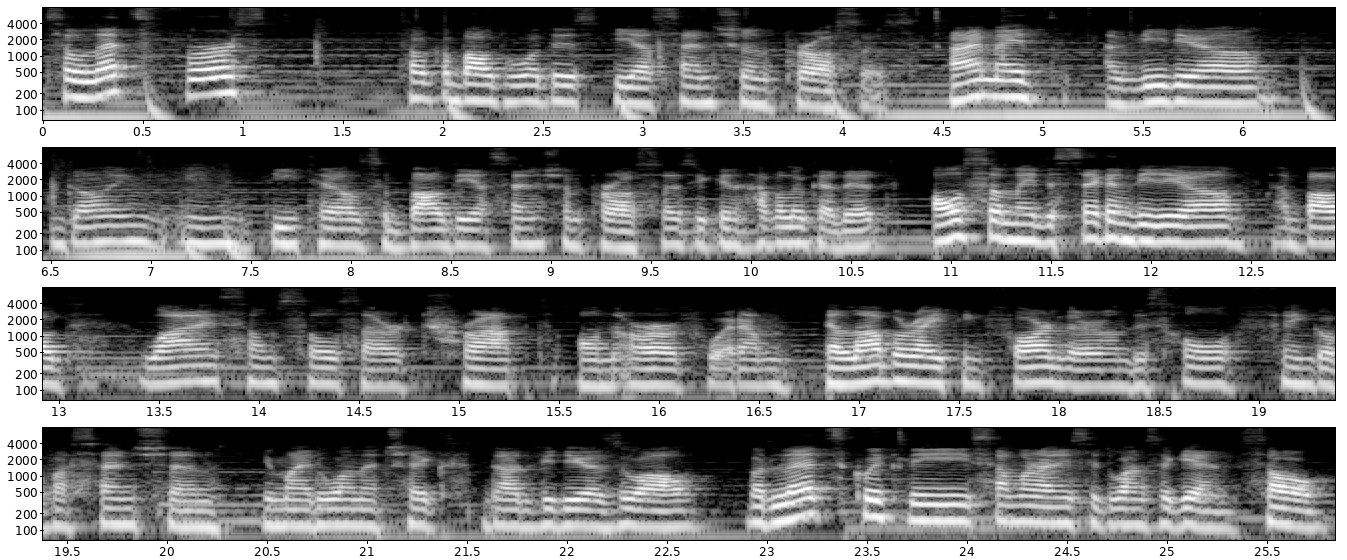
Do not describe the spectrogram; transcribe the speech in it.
So let's first talk about what is the ascension process. I made a video going in details about the ascension process. You can have a look at it. Also made a second video about why some souls are trapped on earth where I'm elaborating further on this whole thing of ascension. You might want to check that video as well. But let's quickly summarize it once again. So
